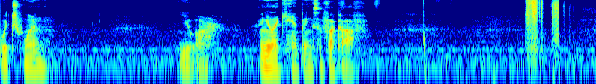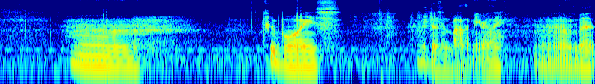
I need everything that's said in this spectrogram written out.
which one you are. And you like camping, so fuck off. Um, two boys. It doesn't bother me really, um, but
